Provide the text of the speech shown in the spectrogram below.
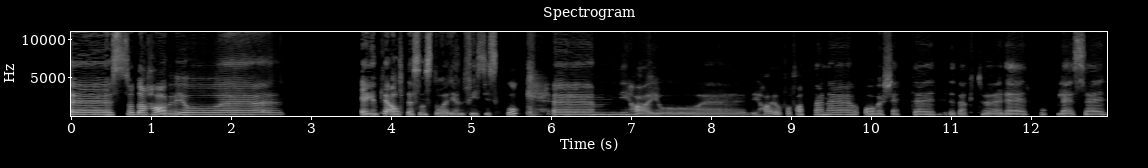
Eh, så da har vi jo eh, egentlig alt det som står i en fysisk bok. Ehm, vi har jo, eh, vi har jo forfatterne, oversetter, redaktører, oppleser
